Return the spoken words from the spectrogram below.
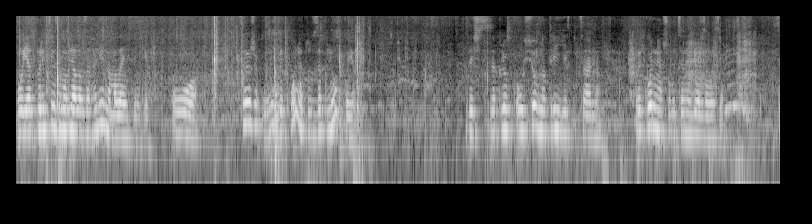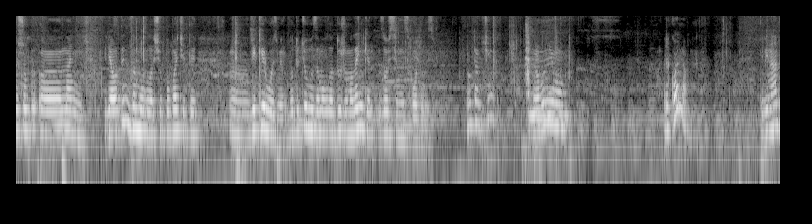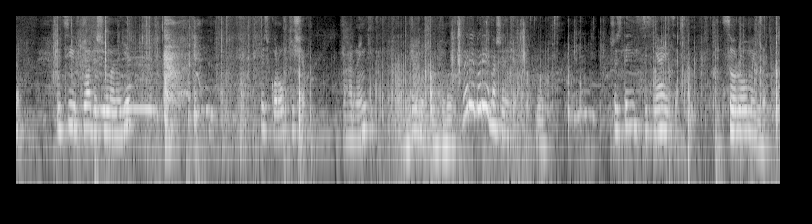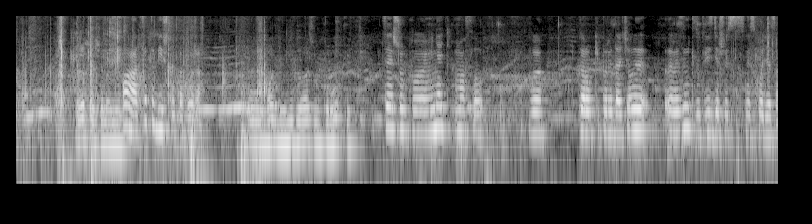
Бо я перед цим замовляла взагалі на маленьких. О, це вже о, прикольно, тут з закльопкою. Десь закльопка, усе внутрі є спеціально. Прикольно, щоб це не йорзалося. Це щоб е, на ніч. Я один замовила, щоб побачити, який розмір, бо до цього замовила дуже маленьке, зовсім не сходились. Ну так, чим? Зробимо. Прикольно? Тобі треба? У ці вкладиші у мене є. Ось коробки ще. Гарненькі. Бери машинку, да? Бери, бери машинки. Ну, Щось стоїть, стісняється, соромиться. Хорошо, ще на мені. А, це тобі штука теж. О, бабі, ніфіга собі коробки. Це щоб е, міняти масло в коробці передач, але резинки тут везде щось не сходяться.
